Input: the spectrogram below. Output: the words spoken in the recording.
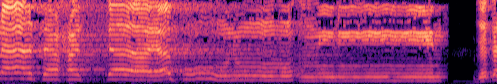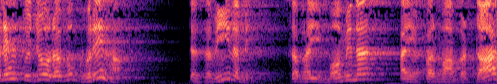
الناس حتى يكونوا مؤمنين जेकॾहिं तुंहिंजो रब घुरे हा त ज़मीन में सभई मोमिन ऐं फर्माबरदार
